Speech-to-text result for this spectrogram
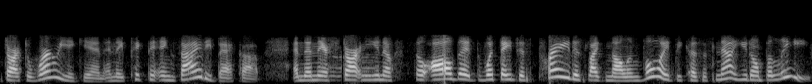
start to worry again and they pick the anxiety back up. And then they're starting, you know, so all that what they just prayed is like null and void because it's now you don't believe.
